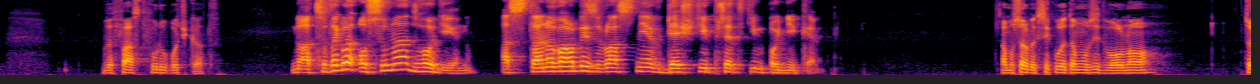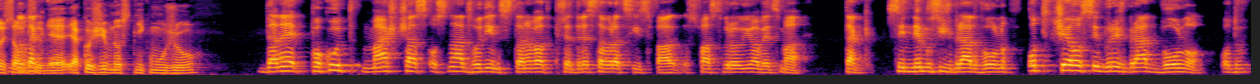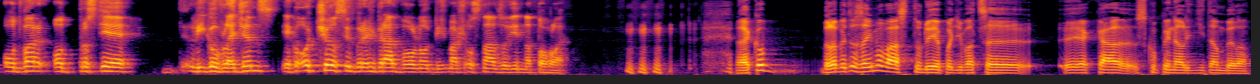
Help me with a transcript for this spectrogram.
ve fast foodu počkat. No a co takhle 18 hodin a stanoval bys vlastně v dešti před tím podnikem? A musel bych si kvůli tomu vzít volno, což samozřejmě no tak... jako živnostník můžu. Dané, pokud máš čas 18 hodin stanovat před restaurací s, fa- s fast foodovými věcma, tak si nemusíš brát volno. Od čeho si budeš brát volno? Od, od, var, od prostě League of Legends? Jako od čeho si budeš brát volno, když máš 18 hodin na tohle? no jako byla by to zajímavá studie podívat se, jaká skupina lidí tam byla.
